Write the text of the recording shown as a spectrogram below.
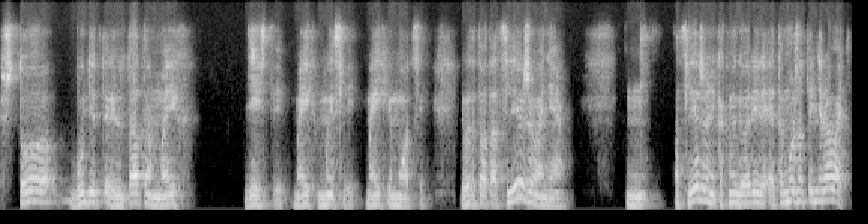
что будет результатом моих действий, моих мыслей, моих эмоций? И вот это вот отслеживание, отслеживание, как мы говорили, это можно тренировать.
